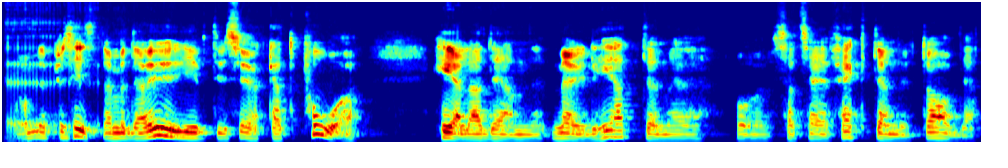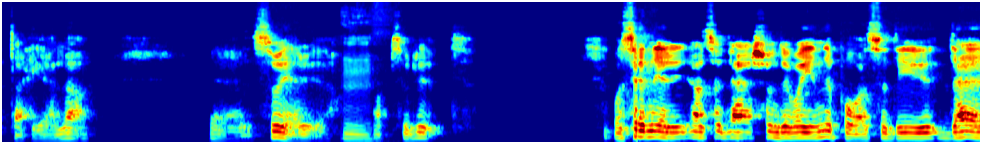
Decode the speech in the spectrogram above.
Ja, men precis, ja, men det har ju givetvis ökat på hela den möjligheten eh, och så att säga effekten utav detta hela. Eh, så är det ju, mm. absolut. Och sen är det, alltså där som du var inne på, alltså det, är ju, där,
